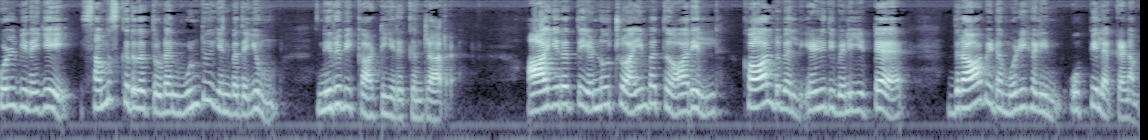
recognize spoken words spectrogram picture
கொள்வினையே சமஸ்கிருதத்துடன் உண்டு என்பதையும் நிறுவி காட்டியிருக்கின்றார். ஆயிரத்து எண்ணூற்று ஐம்பத்து ஆறில் கால்டுவெல் எழுதி வெளியிட்ட திராவிட மொழிகளின் ஒப்பிலக்கணம்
